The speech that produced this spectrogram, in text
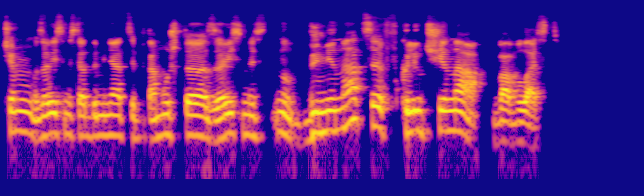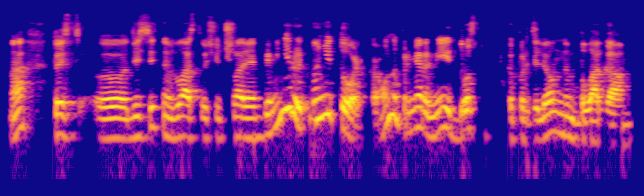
чем зависимость от доминации, потому что зависимость, ну, доминация включена во власть. Да? То есть э, действительно властвующий человек доминирует, но не только. Он, например, имеет доступ к определенным благам,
